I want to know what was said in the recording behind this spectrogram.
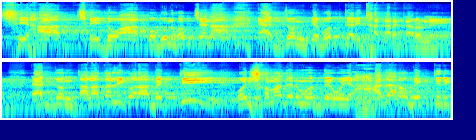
সেই হাত, সেই দোয়া কবুল হচ্ছে না। একজন গেবতকারী থাকার কারণে। একজন তালাতালি করা ব্যক্তি, ওই সমাজের মধ্যে, ওই হাজারো ব্যক্তির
